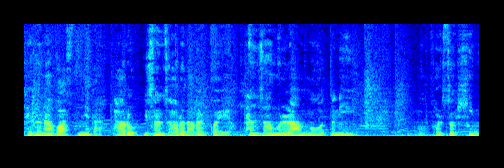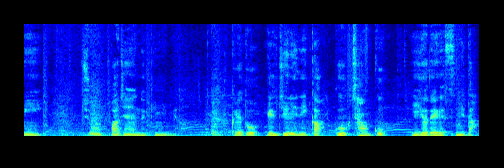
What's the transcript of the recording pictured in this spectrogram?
퇴근하고 왔습니다. 바로 유산소 하러 나갈 거예요. 탄수화물을 안 먹었더니 어, 벌써 힘이 쭉 빠지는 느낌입니다. 그래도 일주일이니까 꾹 참고 이겨내겠습니다.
